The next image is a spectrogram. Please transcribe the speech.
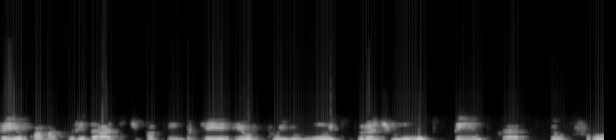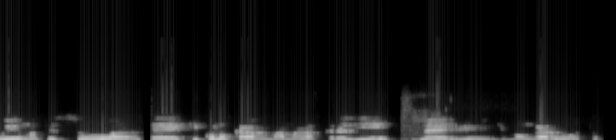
veio com a maturidade, tipo assim, porque eu fui muito, durante muito tempo, cara, eu fui uma pessoa é, que colocava uma máscara ali, né, de, de bom garoto,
